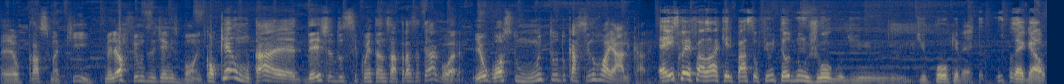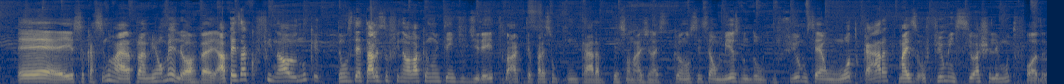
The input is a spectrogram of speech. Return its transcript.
É, o próximo aqui, melhor filme do James Bond. Qualquer um, tá? É, desde os 50 anos atrás até agora. Eu gosto muito do Cassino Royale, cara. É isso que eu ia falar, que ele passa o filme todo num jogo de, de poker, velho. É muito legal. É, esse, o Cassino Royale pra mim é o melhor, velho. Apesar que o final, eu nunca. Tem uns detalhes do final lá que eu não entendi direito, lá que parece um, um cara, personagem lá, que eu não sei se é o mesmo do, do filme, se é um outro cara, mas o filme em si eu acho ele muito foda.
